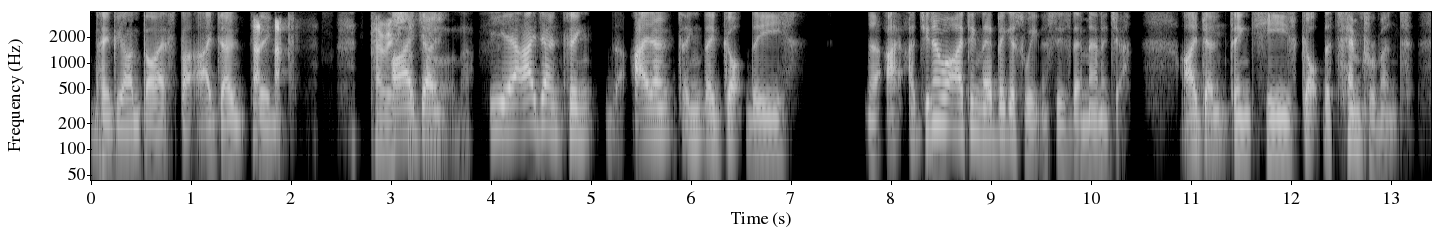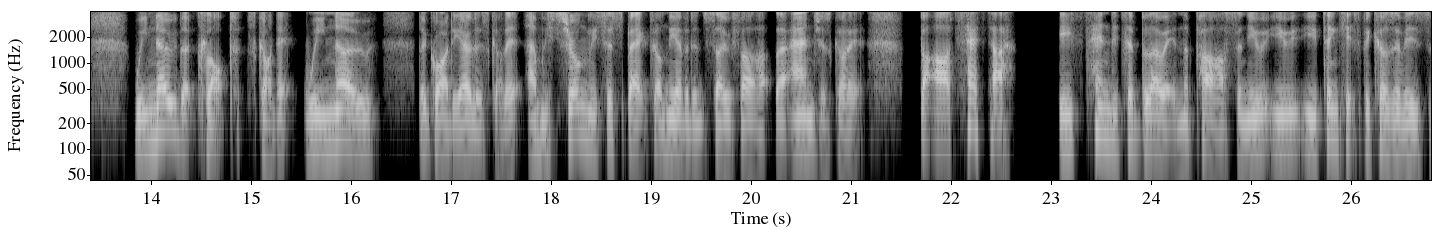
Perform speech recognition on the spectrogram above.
maybe I'm biased, but I don't think. Perish. I don't. Yeah, I don't think. I don't think they've got the. I, I, do you know what I think their biggest weakness is? Their manager. I don't think he's got the temperament. We know that Klopp's got it. We know that Guardiola's got it. And we strongly suspect on the evidence so far that Ange's got it. But Arteta, he's tended to blow it in the past. And you, you, you think it's because of his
